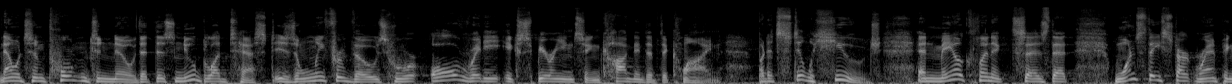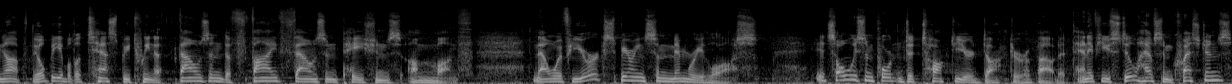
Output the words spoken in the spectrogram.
Now, it's important to know that this new blood test is only for those who are already experiencing cognitive decline, but it's still huge. And Mayo Clinic says that once they start ramping up, they'll be able to test between 1,000 to 5,000 patients a month. Now, if you're experiencing some memory loss, it's always important to talk to your doctor about it. And if you still have some questions,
